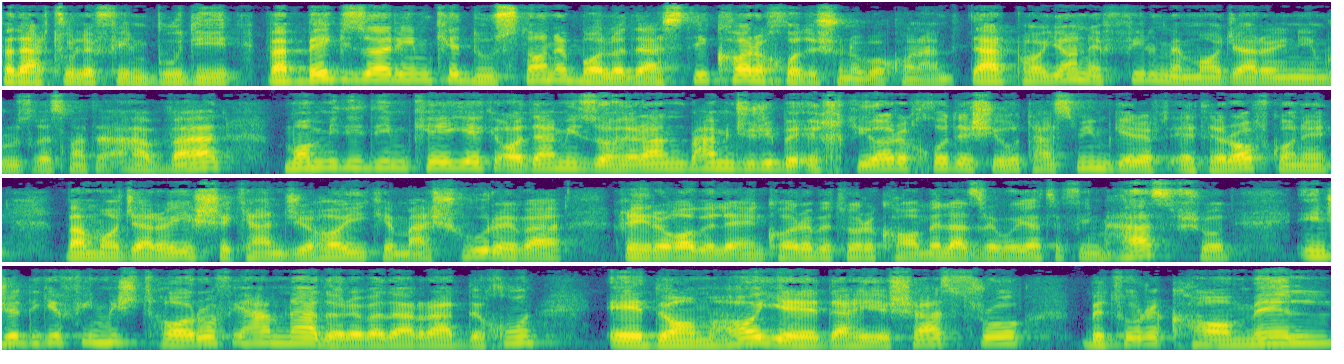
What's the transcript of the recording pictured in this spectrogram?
و در طول فیلم بودید و بگذاریم که دوستان بالادستی کار خودشونو بکنن. در پایان فیلم ماجرای نیمروز قسمت اول ما می‌دیدیم که یک آدمی ظاهرا همینجوری به اختیار خودش یهو تصمیم گرفت اعتراف کنه و ماجرای شکنجه هایی که مشهوره و غیر قابل انکاره به طور کامل از روایت فیلم حذف شد. اینجا دیگه فیلم هیچ تعارفی هم نداره و در رد خون اعدام های دهه 60 رو به طور کامل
